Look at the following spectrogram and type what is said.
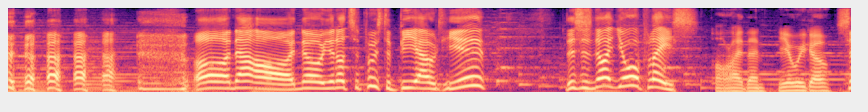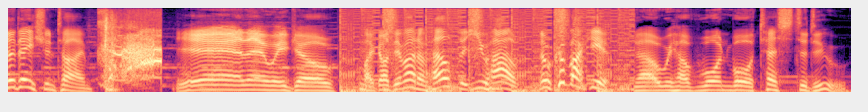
oh no, oh, no, you're not supposed to be out here. This is not your place. All right then, here we go. Sedation time. Yeah, there we go. Oh my god, the amount of health that you have. No, come back here. Now we have one more test to do.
